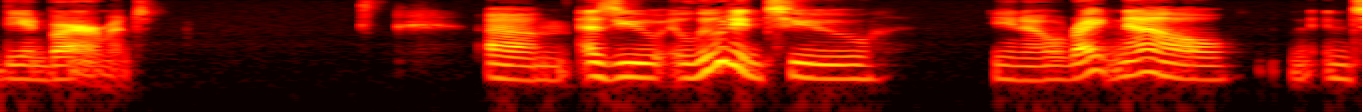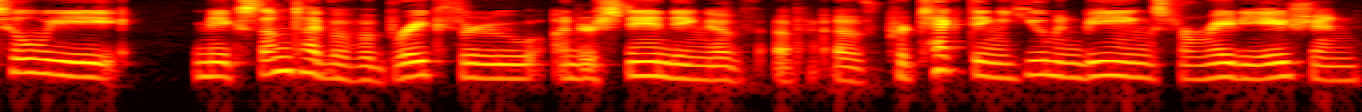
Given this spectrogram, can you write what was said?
the environment. Um, as you alluded to, you know, right now, until we make some type of a breakthrough understanding of, of, of protecting human beings from radiation,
